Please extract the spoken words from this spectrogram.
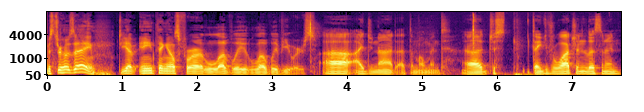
Mr. Jose, do you have anything else for our lovely, lovely viewers? Uh, I do not at the moment. Uh, just thank you for watching, listening.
